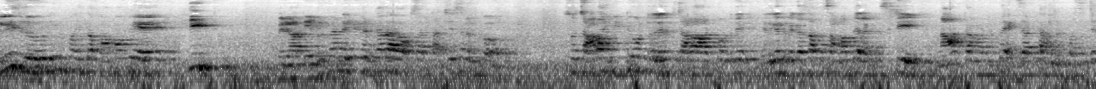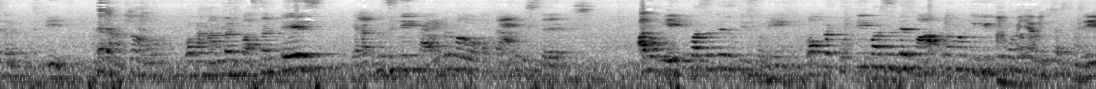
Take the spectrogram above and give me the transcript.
released in the form of a heat మీరు ఆ టేబుల్ ఫ్యాన్ వెళ్ళి వెనకాల ఒకసారి టచ్ చేశారు అనుకో సో చాలా హీట్ ఉంటుంది లేదా చాలా హాట్ ఉంటుంది. ఎందుకంటే because of some of the electricity not converted to exact hundred percentage electricity అంటే దాని అర్థం ఒక హండ్రెడ్ పర్సెంటేజ్ ఎలక్ట్రిసిటీ కరెంట్ మనం ఒక ఫ్యాన్ ఇస్తే అది ఒక ఎయిటీ పర్సెంటేజ్ తీసుకొని ఒక ట్వంటీ పర్సెంటేజ్ మాత్రం మనకి హీట్ చేస్తుంది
